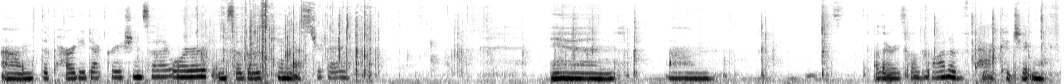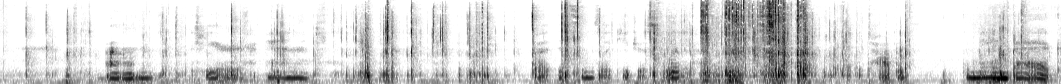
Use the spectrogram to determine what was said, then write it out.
um, the party decorations that I ordered, and so those came yesterday. And um, there's a lot of packaging um, here and but it seems like you just rip the top of the main bag.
